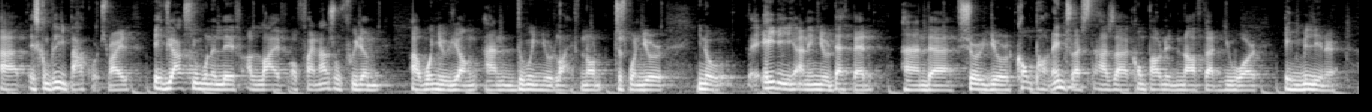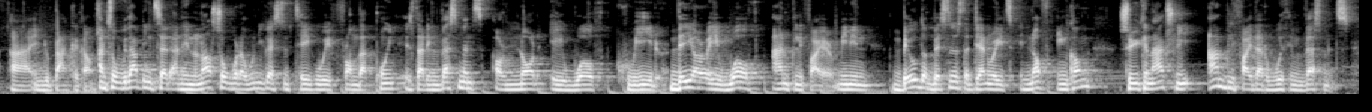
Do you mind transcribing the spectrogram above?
uh, is completely backwards, right? If you actually want to live a life of financial freedom uh, when you're young and doing your life, not just when you're, you know, 80 and in your deathbed and uh, sure your compound interest has uh, compounded enough that you are a millionaire uh, in your bank account. And so with that being said, and in a nutshell, what I want you guys to take away from that point is that investments are not a wealth creator. They are a wealth amplifier, meaning build a business that generates enough income so you can actually amplify that with investments.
